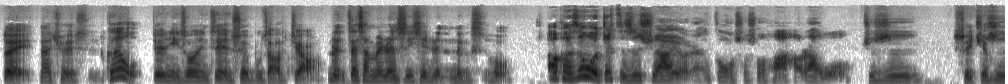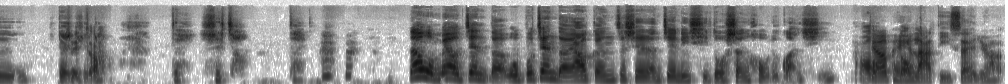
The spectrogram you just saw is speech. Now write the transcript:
对，那确实。可是我就是你说你之前睡不着觉，认在上面认识一些人的那个时候，哦，可是我就只是需要有人跟我说说话，好让我就是睡觉，就是对睡着，对睡着，对。但我没有见得，我不见得要跟这些人建立起多深厚的关系。只要陪你拉低赛就好。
